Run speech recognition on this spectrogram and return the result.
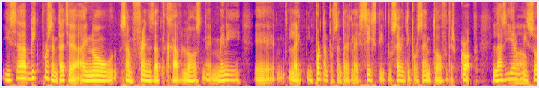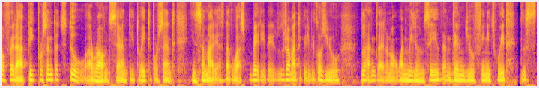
It's a big percentage. I know some friends that have lost uh, many, uh, like important percentage, like 60 to 70 percent of their crop. Last year Wow. we suffered a big percentage too, around 70 to 80 percent in some areas. That was very, very dramatically because you plant, I don't know, 1 million seed and then you finish with this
